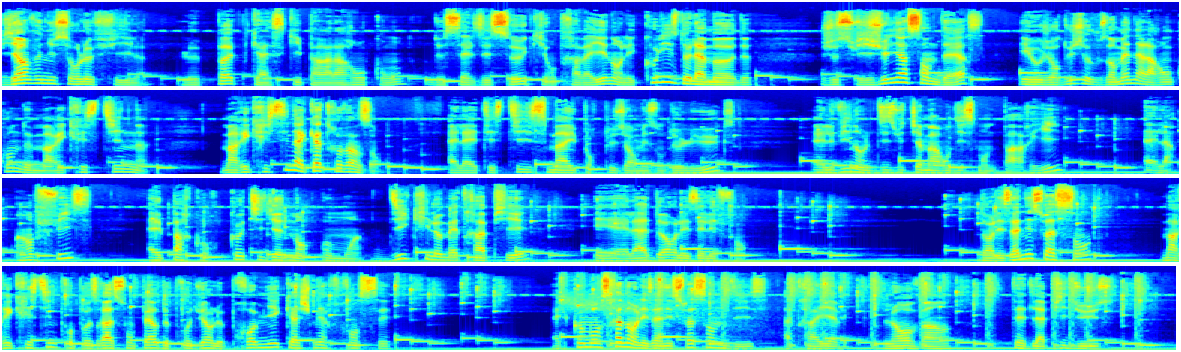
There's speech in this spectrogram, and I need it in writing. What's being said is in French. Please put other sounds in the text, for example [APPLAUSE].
Bienvenue sur Le Fil, le podcast qui part à la rencontre de celles et ceux qui ont travaillé dans les coulisses de la mode. Je suis Julien Sanders et aujourd'hui je vous emmène à la rencontre de Marie-Christine. Marie-Christine a 80 ans. Elle a été stylist maille pour plusieurs maisons de luxe. Elle vit dans le 18e arrondissement de Paris. Elle a un fils. Elle parcourt quotidiennement au moins 10 km à pied et elle adore les éléphants. Dans les années 60, Marie-Christine proposera à son père de produire le premier cachemire français. Elle commencera dans les années 70 à travailler avec Lanvin, Ted Lapidus,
